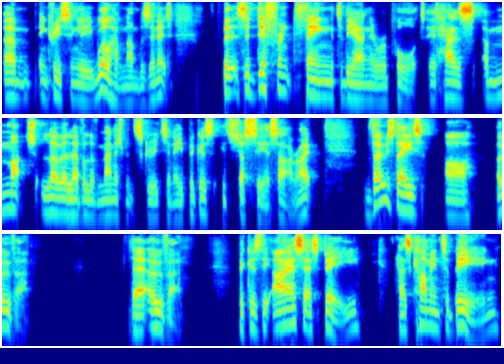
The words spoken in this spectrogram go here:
Um, increasingly, will have numbers in it, but it's a different thing to the annual report. It has a much lower level of management scrutiny because it's just CSR, right? Those days are over. They're over because the ISSB has come into being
